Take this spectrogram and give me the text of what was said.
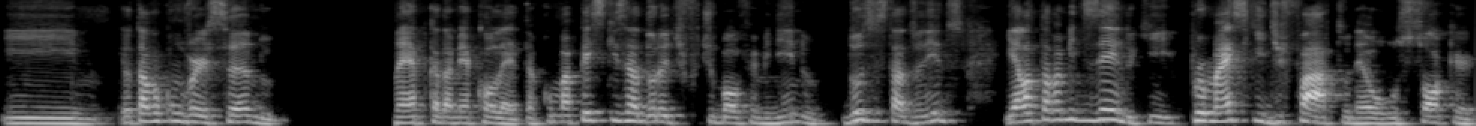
E eu estava conversando na época da minha coleta, com uma pesquisadora de futebol feminino dos Estados Unidos, e ela estava me dizendo que, por mais que de fato, né, o soccer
